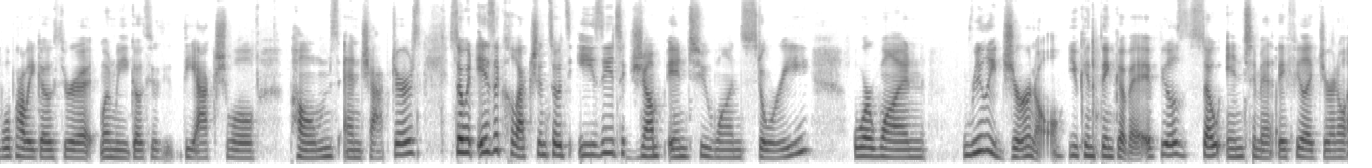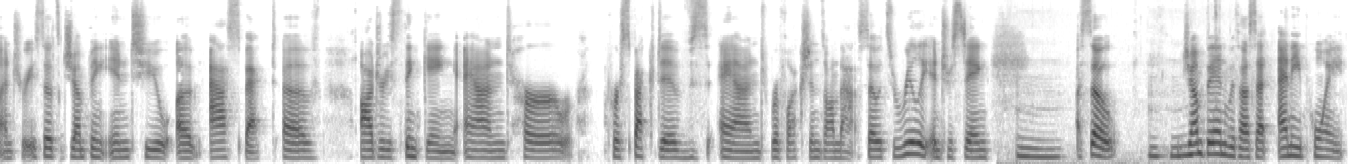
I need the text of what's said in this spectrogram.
We'll probably go through it when we go through the actual poems and chapters. So it is a collection, so it's easy to jump into one story or one really journal you can think of it it feels so intimate they feel like journal entries so it's jumping into an aspect of Audre's thinking and her perspectives and reflections on that. So it's really interesting. Mm. So mm-hmm. jump in with us at any point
